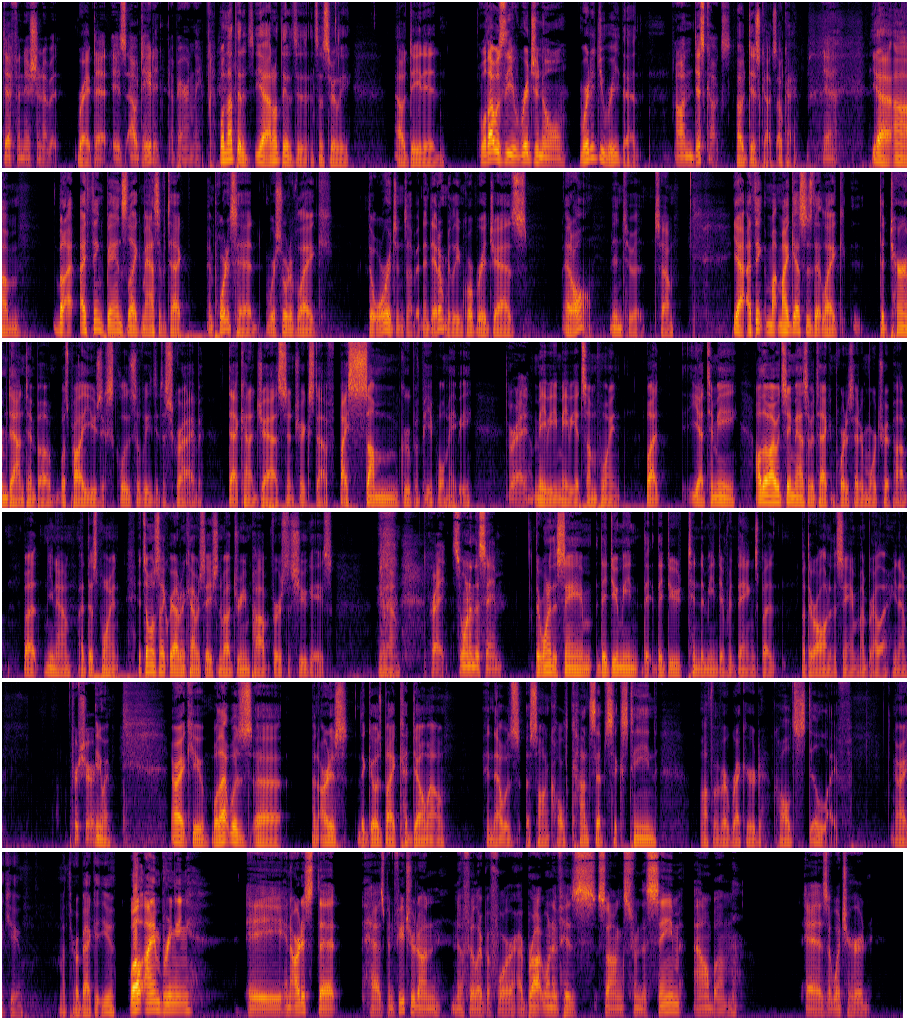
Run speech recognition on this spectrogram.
definition of it right. that is outdated apparently. Well, not that it's yeah, I don't think it's it's necessarily outdated. Well, that was the original Where did you read that? On Discogs. Oh, Discogs. Okay. Yeah. Yeah. Um, but I, I think bands like Massive Attack and Portishead were sort of like the origins of it, and they don't really incorporate jazz at all into it. So, yeah, I think my, my guess is that like the term down tempo was probably used exclusively to describe that kind of jazz centric stuff by some group of people, maybe Right. maybe maybe at some point. But yeah, to me, although I would say Massive Attack and Portishead are more trip hop, but you know, at this point, it's almost like we're having a conversation about dream pop versus shoegaze. You know, Right. It's one and the same. they're one of the same. They do mean they, they do tend to mean different things, but but they're all under the same umbrella. You know. For sure. Anyway, all right, Q. Well, that was uh, an artist that goes by Kodomo, and that was a song called Concept 16 off of a record called Still Life. All right, Q. I'm to throw it back at you. Well, I am bringing a an artist that has been featured on No Filler before. I brought one of his songs from the same album as a What You Heard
